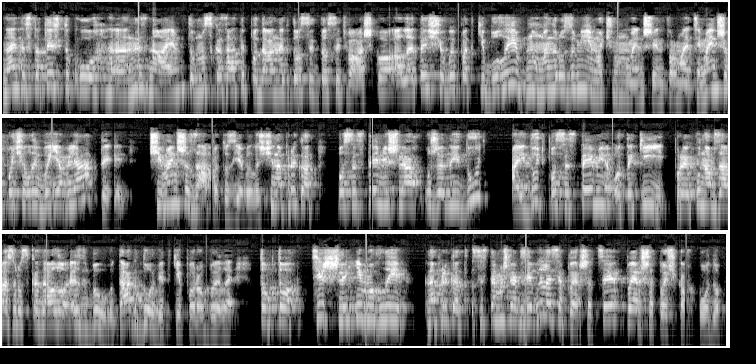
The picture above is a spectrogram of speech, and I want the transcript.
Знаєте, статистику е, не знаємо, тому сказати по даних досить досить важко. Але те, що випадки були, ну ми не розуміємо, чому менше інформації. Менше почали виявляти, чи менше запиту з'явилось. Чи, наприклад, по системі шлях уже не йдуть, а йдуть по системі, отакій, про яку нам зараз розказало СБУ, так довідки поробили. Тобто ці ж шляхи могли, наприклад, система шлях з'явилася перша, це перша точка входу.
